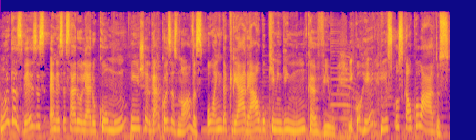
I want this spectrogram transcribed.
muitas vezes é necessário olhar o comum e enxergar coisas novas ou ainda criar algo que ninguém nunca viu e correr riscos calculados.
